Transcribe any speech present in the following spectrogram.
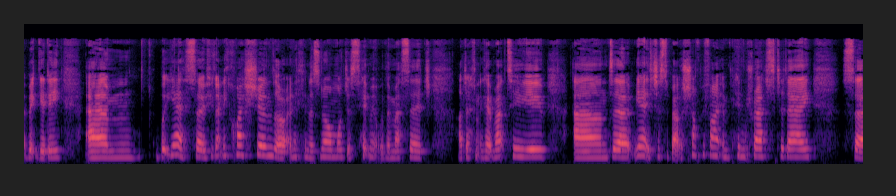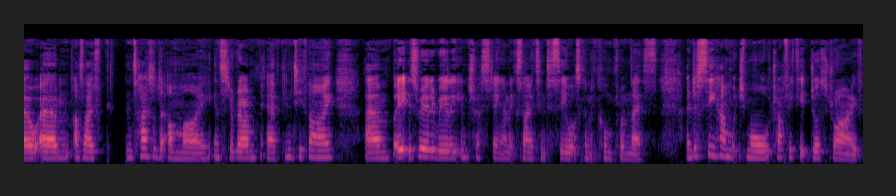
a bit giddy. Um, but yes, yeah, so if you've got any questions or anything as normal, just hit me up with a message. I'll definitely get back to you. And uh, yeah, it's just about Shopify and Pinterest today. So um, as I've entitled it on my Instagram, uh, Pintify. Um, but it's really, really interesting and exciting to see what's going to come from this and just see how much more traffic it does drive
